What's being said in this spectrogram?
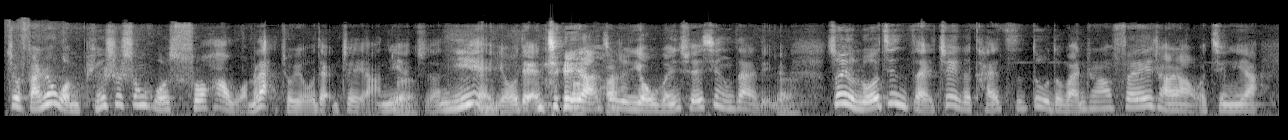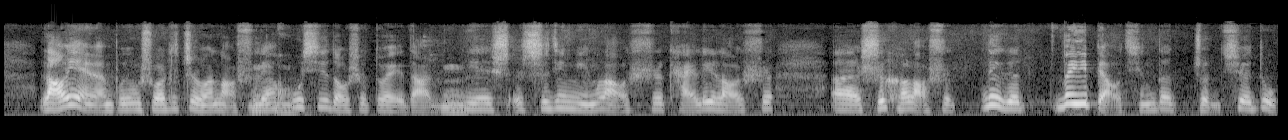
就反正我们平时生活说话，我们俩就有点这样，你也知道，你也有点这样，就是有文学性在里面。所以罗晋在这个台词度的完成上非常让我惊讶。老演员不用说，这志文老师连呼吸都是对的。你石石金明老师、凯丽老师，呃，石可老师那个微表情的准确度，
